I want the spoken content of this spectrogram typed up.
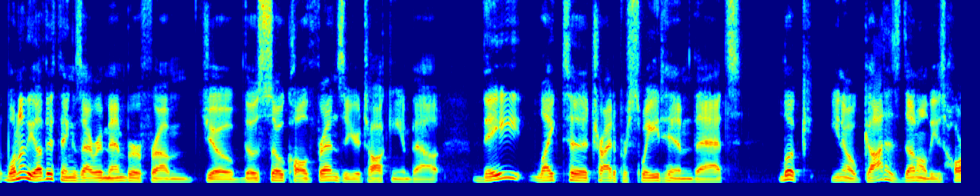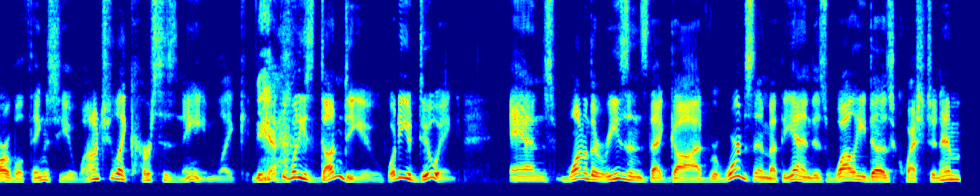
one of the other things I remember from Job, those so-called friends that you're talking about, they like to try to persuade him that, look, you know, God has done all these horrible things to you. Why don't you like curse his name? Like, Yeah. look at what he's done to you. What are you doing? And one of the reasons that God rewards him at the end is while he does question him,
